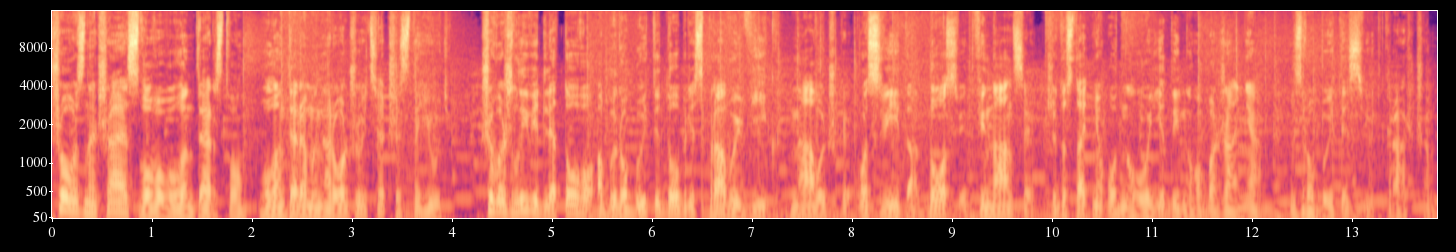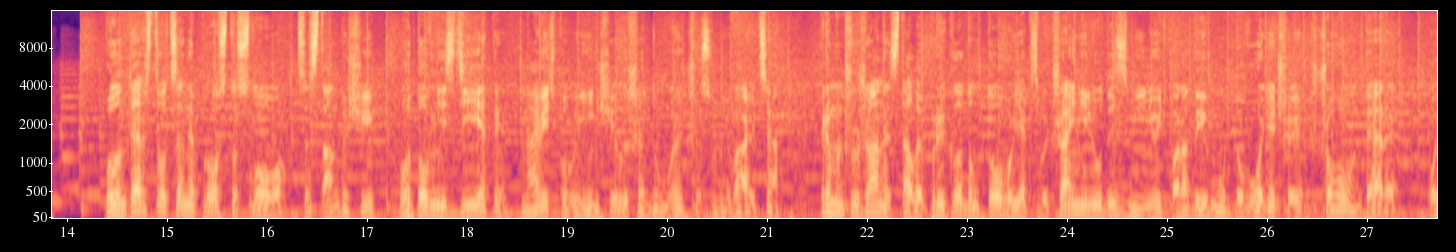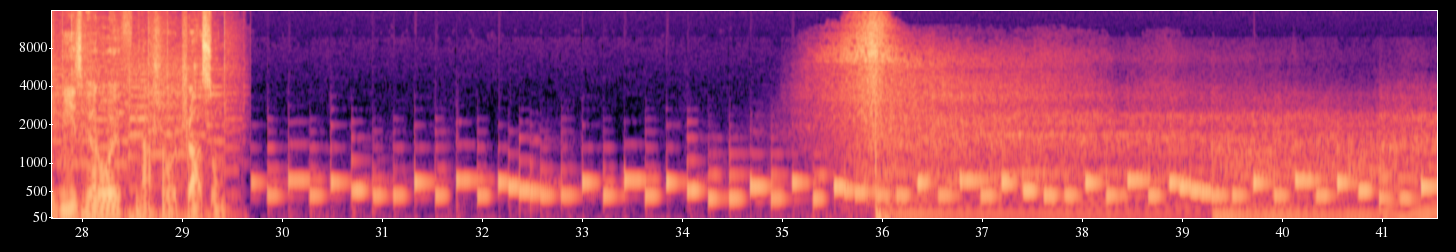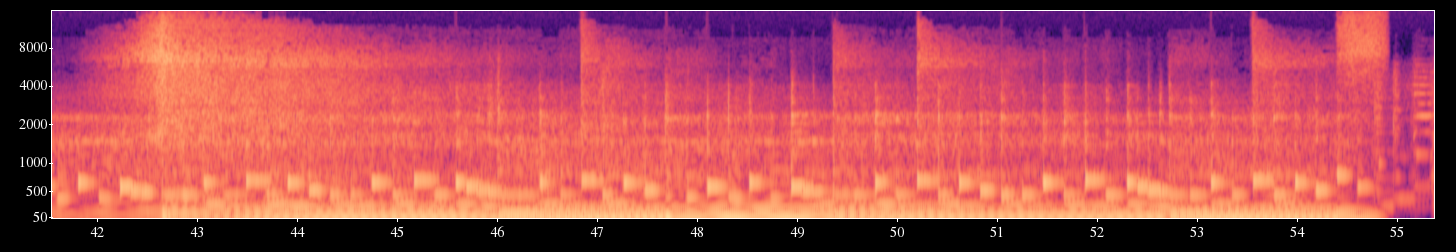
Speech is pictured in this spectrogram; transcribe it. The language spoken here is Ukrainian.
Що означає слово волонтерство? Волонтерами народжуються чи стають? Чи важливі для того, аби робити добрі справи вік, навички, освіта, досвід, фінанси, чи достатньо одного єдиного бажання зробити світ кращим? Волонтерство це не просто слово, це стан душі, готовність діяти, навіть коли інші лише думають чи сумніваються. Кременчужани стали прикладом того, як звичайні люди змінюють парадигму, доводячи, що волонтери одні з героїв нашого часу.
